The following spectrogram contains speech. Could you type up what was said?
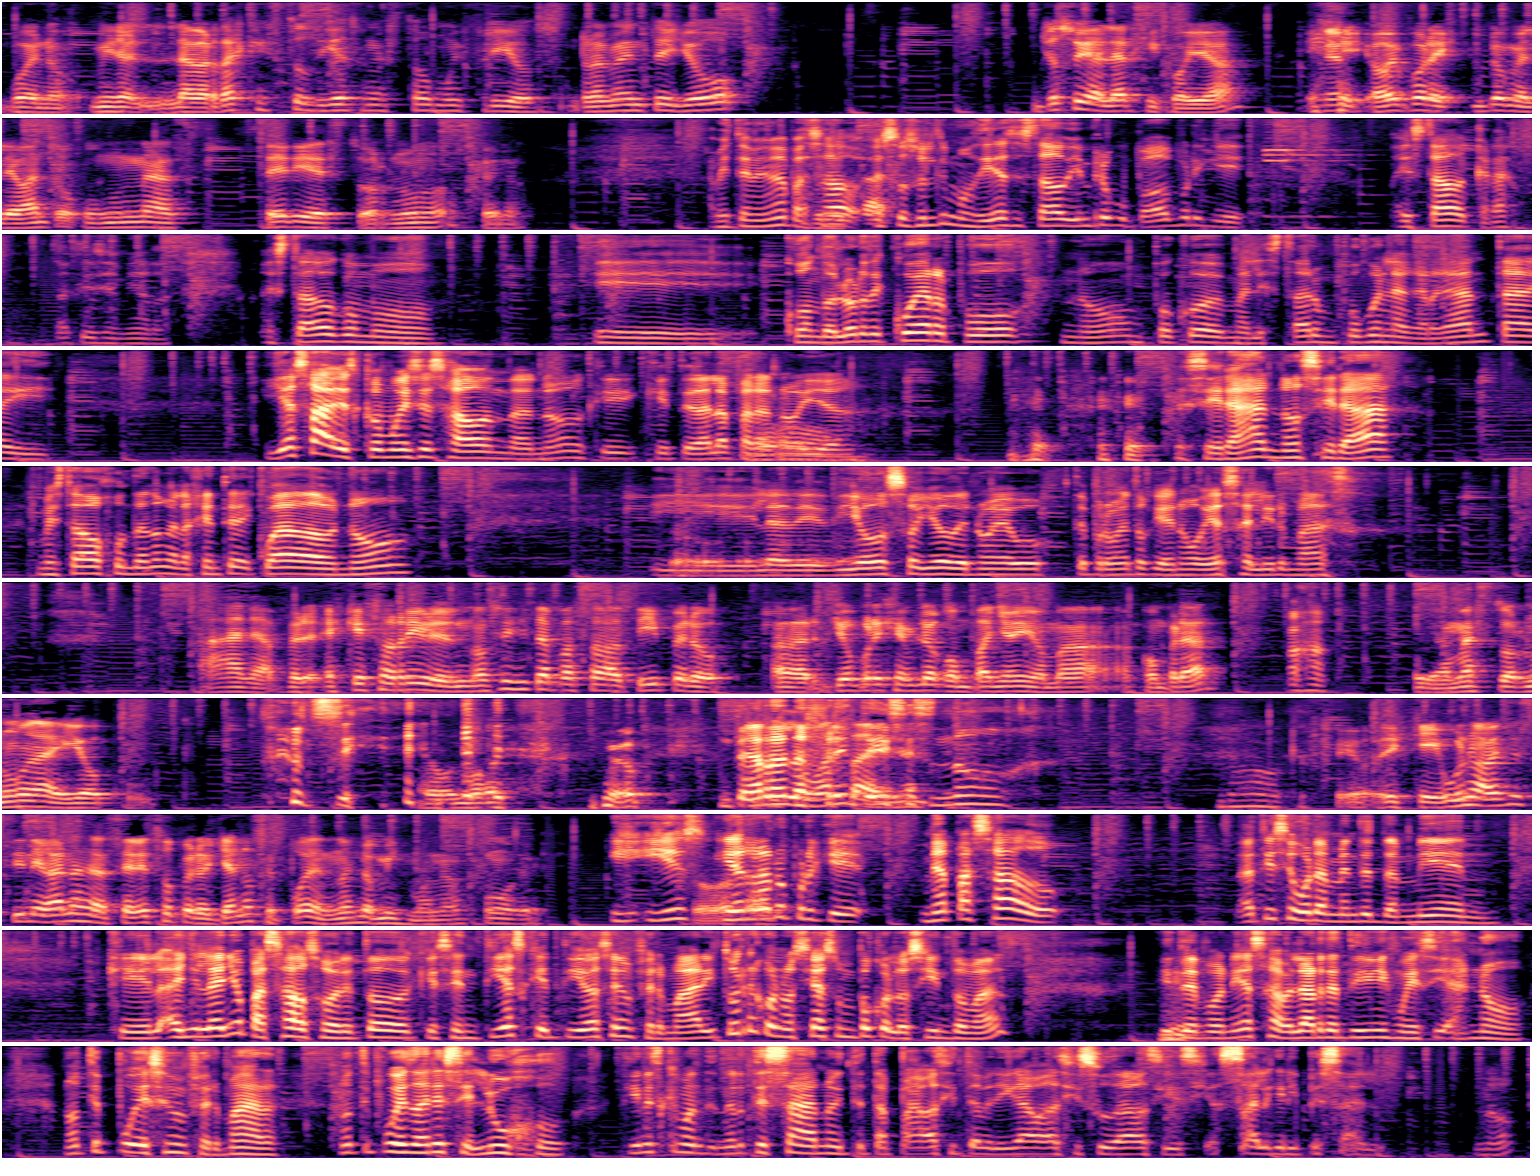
Bueno, mira, la verdad es que estos días han estado muy fríos. Realmente yo. Yo soy alérgico ya. Y hoy, por ejemplo, me levanto con una serie de estornudos, pero. A mí también me ha pasado. Brutal. Estos últimos días he estado bien preocupado porque he estado, carajo, taxis de mierda. He estado como eh, con dolor de cuerpo, ¿no? Un poco de malestar, un poco en la garganta y, y ya sabes cómo es esa onda, ¿no? Que, que te da la paranoia. ¿Será? ¿No será? ¿Me he estado juntando con la gente adecuada o no? Y la de Dios soy yo de nuevo. Te prometo que no voy a salir más. Ah, pero es que es horrible. No sé si te ha pasado a ti, pero. A ver, yo, por ejemplo, acompaño a mi mamá a comprar. Ajá. Mi mamá estornuda y yo. Sí. No, no, no, Te agarras la frente y dices, no. No, qué feo. Es que uno a veces tiene ganas de hacer eso, pero ya no se puede, no es lo mismo, ¿no? Es como que. Y, y es, y es raro. porque me ha pasado, a ti seguramente también, que el, año- el año pasado sobre todo, que sentías que te ibas a enfermar y tú reconocías un poco los síntomas y te Mm. ponías a hablar de ti mismo y decías, no, no te puedes enfermar, no te puedes dar ese lujo, tienes que mantenerte sano y te tapabas y te abrigabas y sudabas y decías, sal, gripe, sal, ¿no?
